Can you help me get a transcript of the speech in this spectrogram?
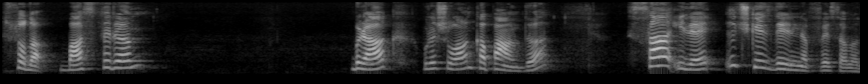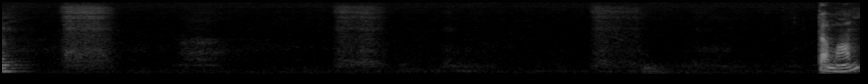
Sola bastırın bırak. Bura şu an kapandı. Sağ ile 3 kez derin nefes alın. Tamam.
